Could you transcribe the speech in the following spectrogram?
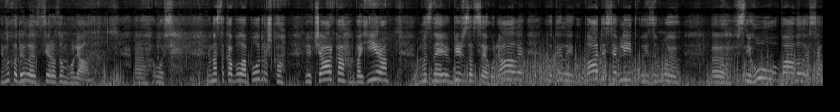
і ми ходили всі разом гуляли. Е, Ось. І у нас така була подружка, вівчарка, багіра. Ми з нею більш за все гуляли, ходили і купатися влітку, і зимою е, в снігу бавилися.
